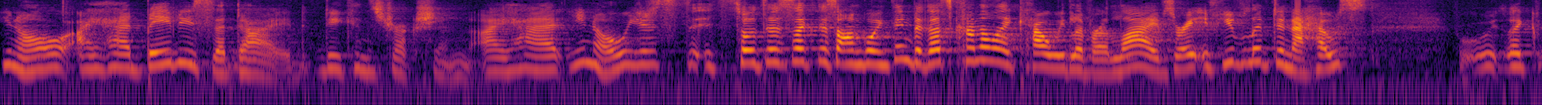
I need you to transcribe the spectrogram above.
you know, I had babies that died, deconstruction. I had, you know, you just, it's, so there's like this ongoing thing, but that's kind of like how we live our lives, right? If you've lived in a house, like,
